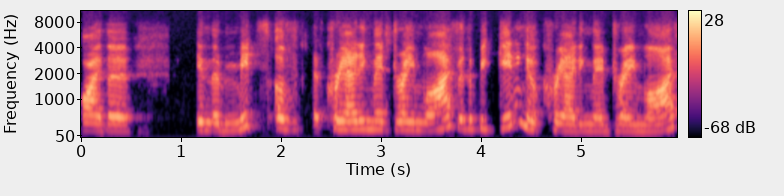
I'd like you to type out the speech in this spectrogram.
either in the midst of creating their dream life, at the beginning of creating their dream life,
